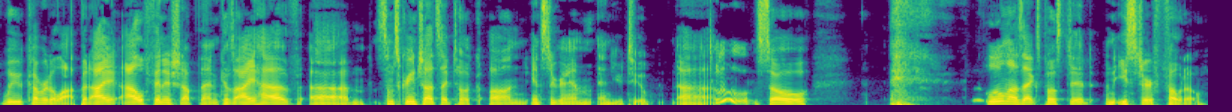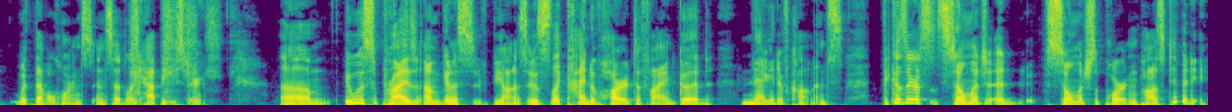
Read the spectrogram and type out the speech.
We covered a lot, but I I'll finish up then because I have um, some screenshots I took on Instagram and YouTube. Uh, Ooh, so Lil Nas X posted an Easter photo with devil horns and said like Happy Easter. Um, it was surprising. I'm gonna be honest. It was like kind of hard to find good negative comments because there's so much, uh, so much support and positivity.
